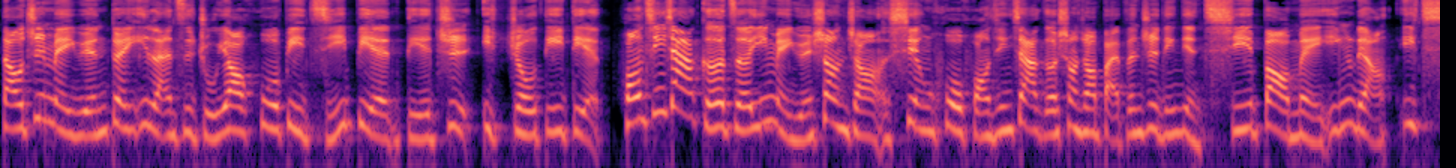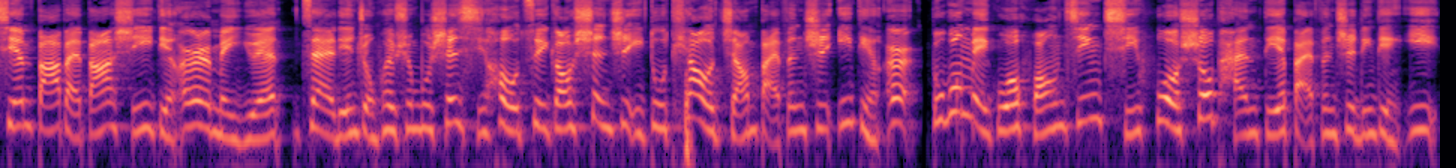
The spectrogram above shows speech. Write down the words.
导致美元对一篮子主要货币急贬，跌至一周低点。黄金价格则因美元上涨，现货黄金价格上涨百分之零点七，报每英两一千八百八十一点二二美元。在联准会宣布升息后，最高甚至一度跳涨百分之一点二。不过，美国黄金期货收盘跌百分之零点一，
